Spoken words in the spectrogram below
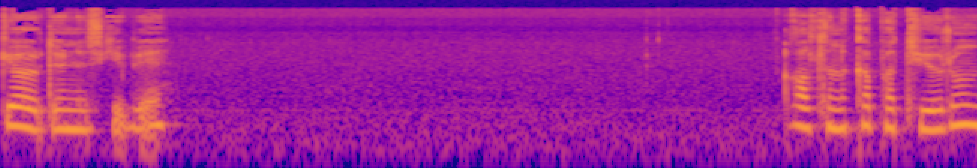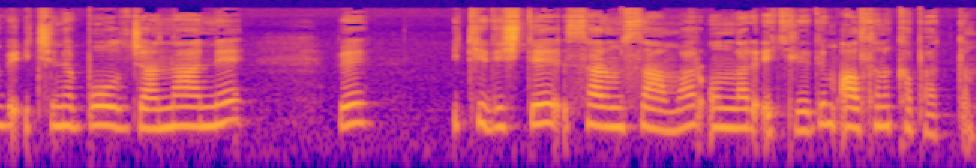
Gördüğünüz gibi altını kapatıyorum ve içine bolca nane ve iki dişte sarımsağım var. Onları ekledim. Altını kapattım.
